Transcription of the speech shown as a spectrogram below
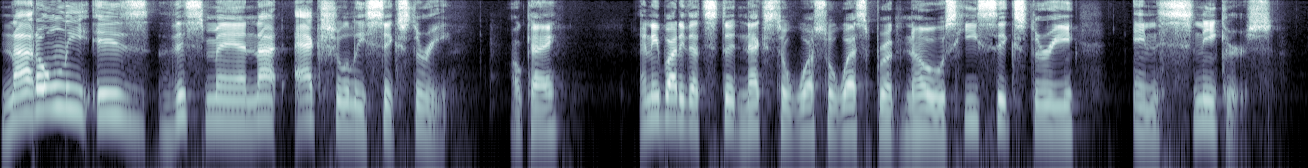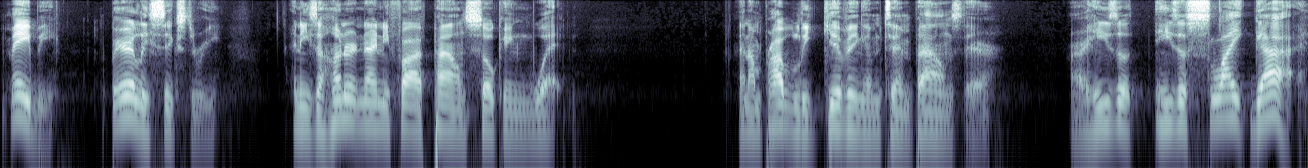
Not only is this man not actually six three, okay? Anybody that stood next to Russell Westbrook knows he's six three in sneakers, maybe, barely six three, and he's 195 pounds soaking wet. And I'm probably giving him 10 pounds there. All right, he's a he's a slight guy.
